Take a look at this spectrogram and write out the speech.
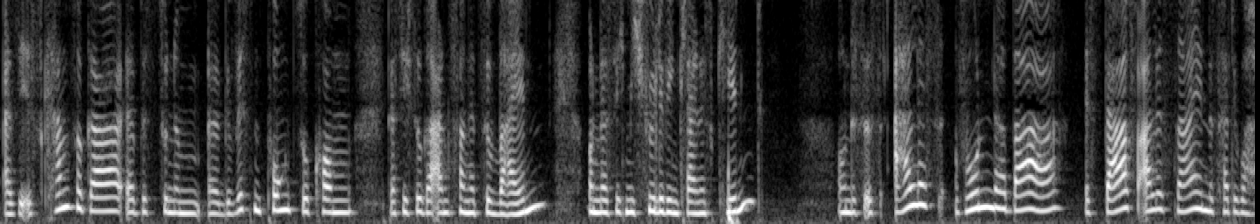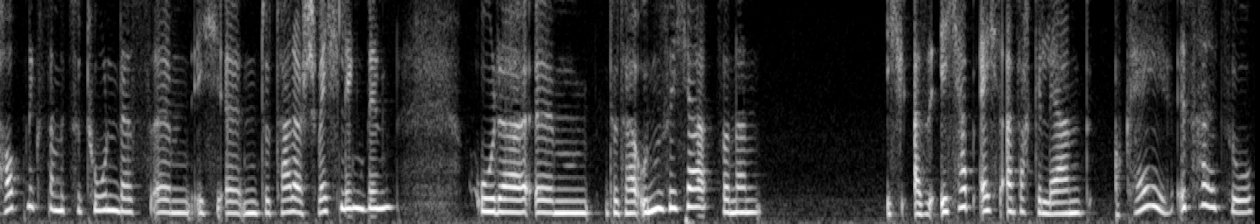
Also es kann sogar äh, bis zu einem äh, gewissen Punkt so kommen, dass ich sogar anfange zu weinen und dass ich mich fühle wie ein kleines Kind. Und es ist alles wunderbar, es darf alles sein. Das hat überhaupt nichts damit zu tun, dass ähm, ich äh, ein totaler Schwächling bin oder ähm, total unsicher, sondern ich, also ich habe echt einfach gelernt, okay, ist halt so.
